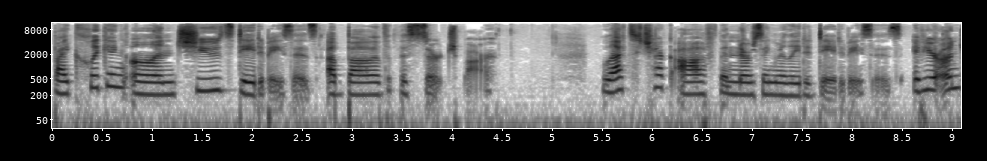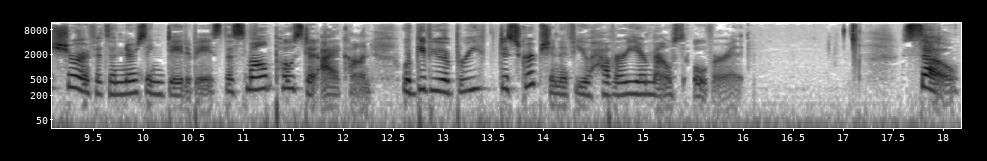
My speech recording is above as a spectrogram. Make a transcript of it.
by clicking on Choose Databases above the search bar. Let's check off the nursing-related databases. If you're unsure if it's a nursing database, the small post-it icon will give you a brief description if you hover your mouse over it. So,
